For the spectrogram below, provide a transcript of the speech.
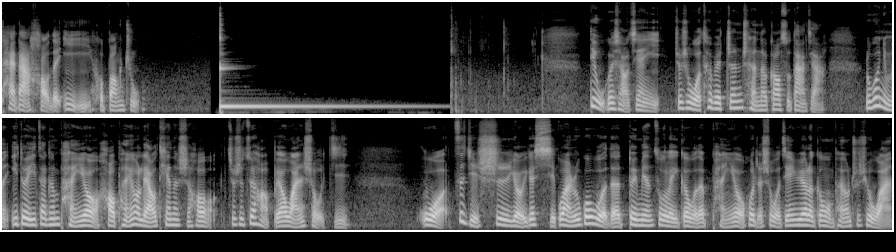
太大好的意义和帮助。第五个小建议就是我特别真诚的告诉大家。如果你们一对一在跟朋友、好朋友聊天的时候，就是最好不要玩手机。我自己是有一个习惯，如果我的对面坐了一个我的朋友，或者是我今天约了跟我朋友出去玩，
